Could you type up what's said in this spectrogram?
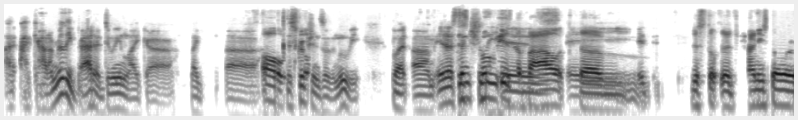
I, I God, I'm really bad at doing like uh like uh oh descriptions of the movie, but um, it essentially is is about a, um, it, the, sto- the Chinese story.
